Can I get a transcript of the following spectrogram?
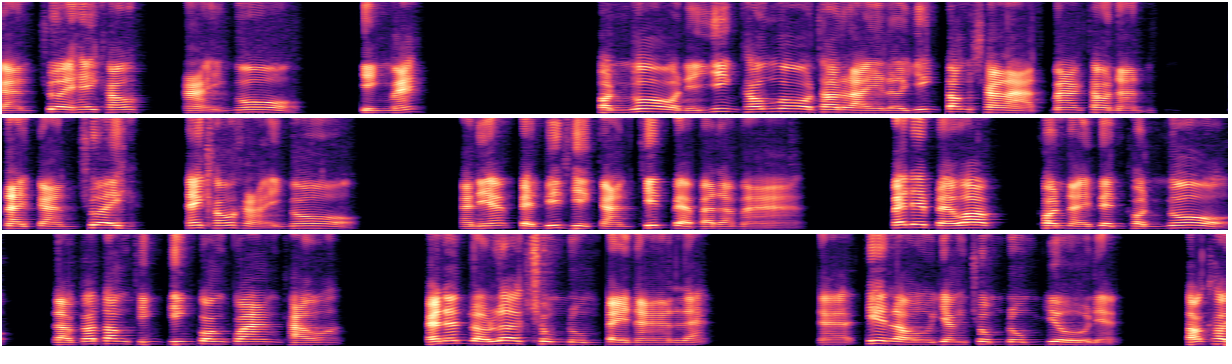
การช่วยให้เขาหายโง่ จริงไหมคนโง่เนี่ยยิ่งเขาโง่เท่าไรเรายิ่งต้องฉลาดมากเท่านั้น ในการช่วยให้เขาหายโง่ อันนี้เป็นวิธีการคิดแบบบาดามา ไม่ได้แปลว่าคนไหนเป็นคนโง่ เราก็ต้องทิ้งทิ้งกว้างๆเขาเพราะนั้นเราเลิกชุมนุมไปนานแล้วนะที่เรายังชุมนุมอยู่เนี่ย เพราะเขา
